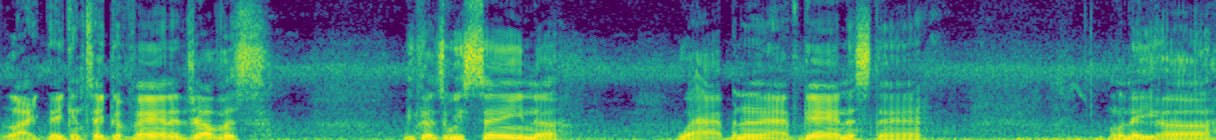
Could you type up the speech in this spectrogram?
like they can take advantage of us because we seen uh, what happened in Afghanistan when they uh,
